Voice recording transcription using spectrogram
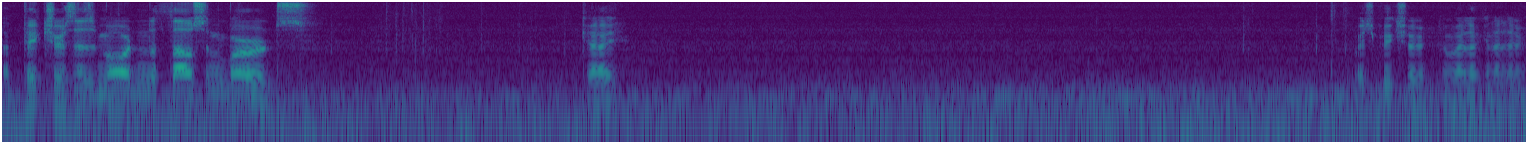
A picture says more than a thousand words. Okay. Which picture am I looking at here?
